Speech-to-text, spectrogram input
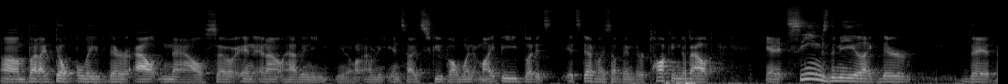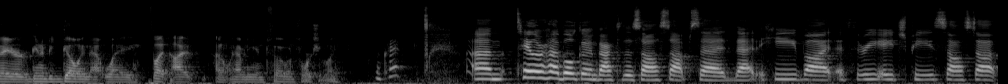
Um, but I don't believe they're out now. So, and, and I don't have any, you know, I don't have any inside scoop on when it might be, but it's it's definitely something they're talking about, and it seems to me like they're they they are going to be going that way. But I I don't have any info, unfortunately. Okay. Um, Taylor Hubble, going back to the SawStop, said that he bought a 3 HP SawStop.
